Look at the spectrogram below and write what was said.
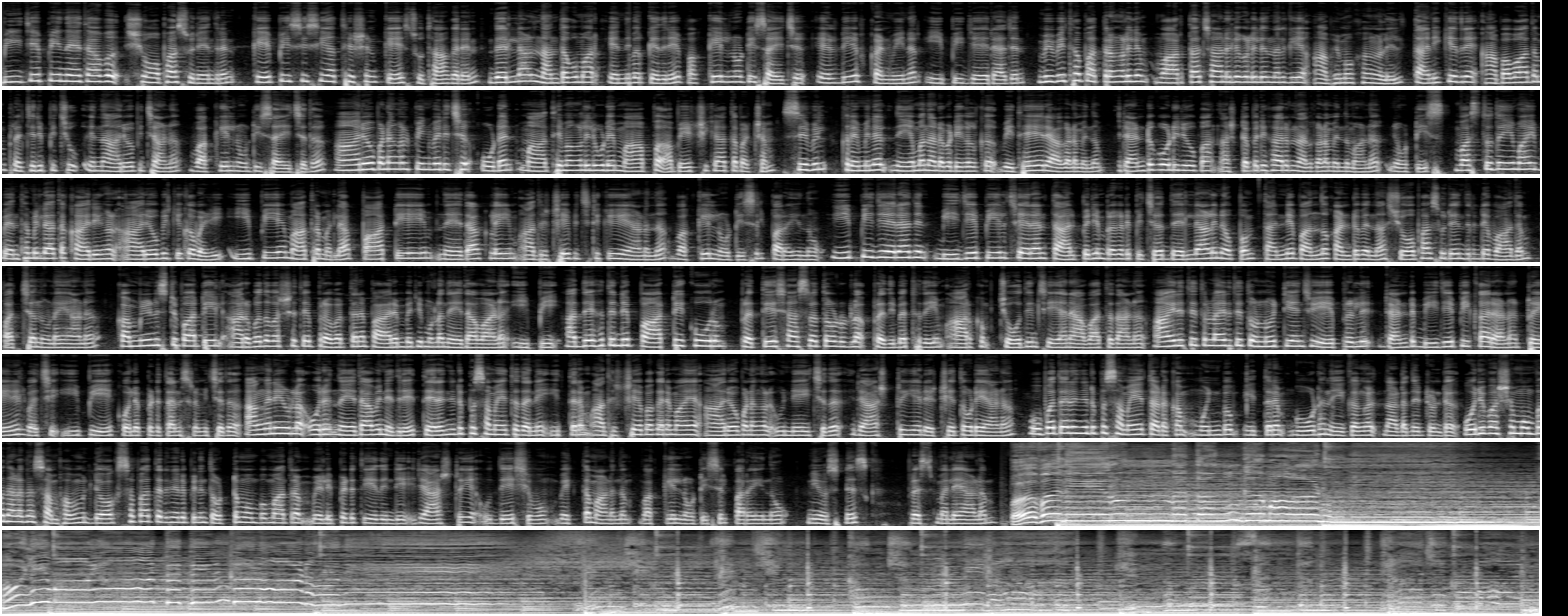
B J P നേതാവ് Shobha Surendran K P C C അധ്യക്ഷൻ K Sudhakaran ദല്ലാൾ നന്ദകുമാർ എന്നിവർക്കെതിരെ വക്കീൽ നോട്ടീസ് അയച്ച് L D F convener E P Jayarajan വിവിധ പത്രങ്ങളിലും വാർത്താ ചാനലുകളിലും നൽകിയ അഭിമുഖങ്ങളിൽ തനിക്കെതിരെ അപവാദം പ്രചരിപ്പിച്ചു എന്നാരോപിച്ചാണ് വക്കീൽ നോട്ടീസ് അയച്ചത്. ആരോപണങ്ങൾ പിൻവലിച്ച് ഉടൻ മാധ്യമങ്ങളിലൂടെ മാപ്പ് അപേക്ഷിക്കാത്ത പക്ഷം സിവിൽ ക്രിമിനൽ നിയമ നടപടികൾക്ക് വിധേയരാകണമെന്നും രണ്ടു കോടി രൂപ നഷ്ടപരിഹാരം നൽകണമെന്നുമാണ് നോട്ടീസ്. വസ്തുതയുമായി ബന്ധമില്ലാത്ത കാര്യങ്ങൾ ആരോപിക്കുക വഴി ഇ പി എ മാത്രമല്ല പാർട്ടിയെയും നേതാക്കളെയും അധിക്ഷേപിച്ചിരിക്കുകയാണെന്ന് വക്കീൽ നോട്ടീസിൽ പറയുന്നു. E P Jayarajan B J പിയിൽ ചേരാൻ താൽപ്പര്യം പ്രകടിപ്പിച്ച് ദല്ലാളിനൊപ്പം തന്നെ വന്നു കണ്ടുവെന്ന ശോഭാ സുരേന്ദ്രന്റെ വാദം പച്ചനുണയാണ്. കമ്മ്യൂണിസ്റ്റ് പാർട്ടിയിൽ അറുപത് വർഷത്തെ പ്രവർത്തന പാരമ്പര്യമുള്ള നേതാവാണ് ഇ പി. അദ്ദേഹത്തിന്റെ പാർട്ടി കൂറും പ്രത്യയശാസ്ത്രത്തോടുള്ള പ്രതിബദ്ധതയും ആർക്കും ചോദ്യം ചെയ്യാനാവാത്തതാണ്. ആയിരത്തി തൊള്ളായിരത്തി തൊണ്ണൂറ്റിയഞ്ച് ഏപ്രിലിൽ രണ്ട് ബി ജെ പിക്കാരാണ് ട്രെയിനിൽ വച്ച് ഇ പിയെ കൊലപ്പെടുത്താൻ ശ്രമിച്ചത്. അങ്ങനെയുള്ള ഒരു നേതാവിനെതിരെ തെരഞ്ഞെടുപ്പ് സമയത്ത് തന്നെ ഇത്തരം അധിക്ഷേപകരമായ ആരോപണങ്ങൾ ഉന്നയിച്ചത് രാഷ്ട്രീയ ലക്ഷ്യത്തോടെയാണ്. ഉപതെരഞ്ഞെടുപ്പ് സമയത്തടക്കം മുൻപും ഇത്തരം ഗൂഢനീക്കങ്ങൾ നടന്നിട്ടുണ്ട്. ഒരു വർഷം മുമ്പ് നടന്ന സംഭവം ലോക്സഭാ തെരഞ്ഞെടുപ്പിന് തൊട്ടു മുമ്പ് മാത്രം വെളിപ്പെടുത്തിയതിന്റെ രാഷ്ട്രീയ ഉദ്ദേശവും വ്യക്തമാണെന്നും വക്കീൽ നോട്ടീസിൽ പറയുന്നു. News desk press Malayalam. പവനേറുന്ന രാജകുമാരി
